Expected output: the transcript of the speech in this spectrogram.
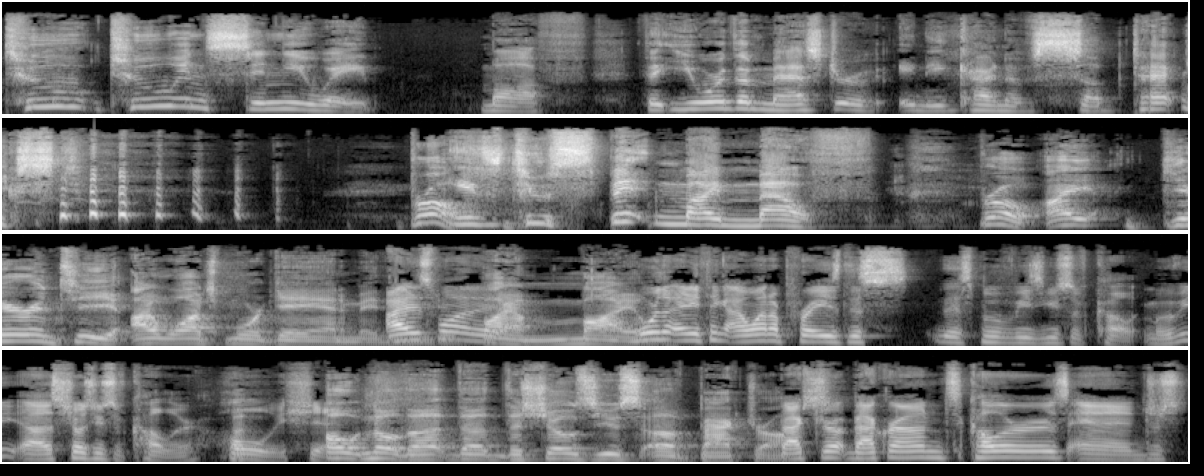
to to insinuate moth that you are the master of any kind of subtext Bro, is to spit in my mouth bro, I guarantee I watch more gay anime than I just wanna- by a mile. More than anything, I want to praise this this movie's use of color. Movie, uh, this show's use of color. Holy shit! Oh no, the, the the show's use of backdrops. Backdrop, background colors, and just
